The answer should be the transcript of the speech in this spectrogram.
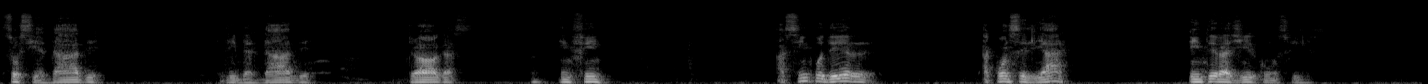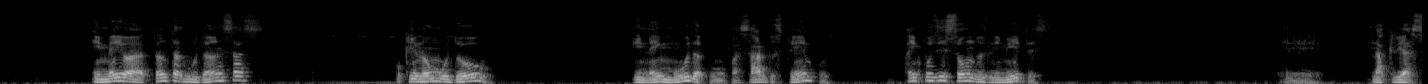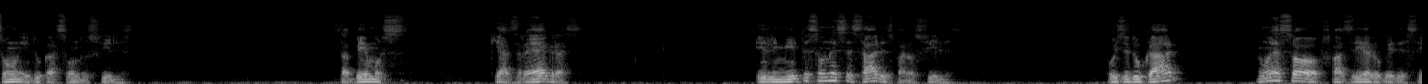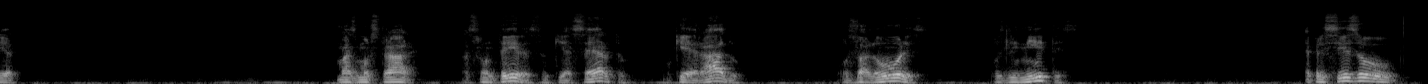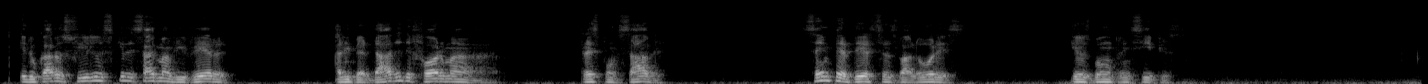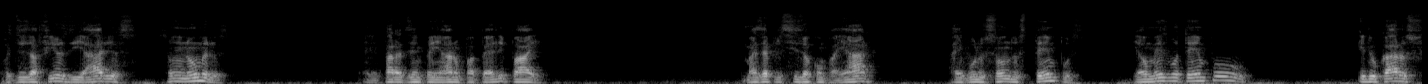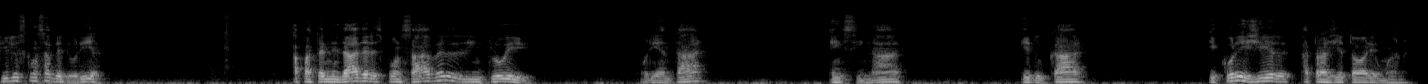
sociedade, liberdade, drogas, enfim. Assim poder aconselhar e interagir com os filhos. Em meio a tantas mudanças, o que não mudou e nem muda com o passar dos tempos, a imposição dos limites é, na criação e educação dos filhos. Sabemos que as regras e limites são necessários para os filhos, pois educar não é só fazer obedecer, mas mostrar as fronteiras, o que é certo, o que é errado, os valores, os limites. É preciso educar os filhos que eles saibam viver a liberdade de forma responsável, sem perder seus valores e os bons princípios. Os desafios diários são inúmeros para desempenhar um papel de pai. Mas é preciso acompanhar a evolução dos tempos e, ao mesmo tempo, educar os filhos com sabedoria. A paternidade responsável inclui orientar, ensinar, educar e corrigir a trajetória humana.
